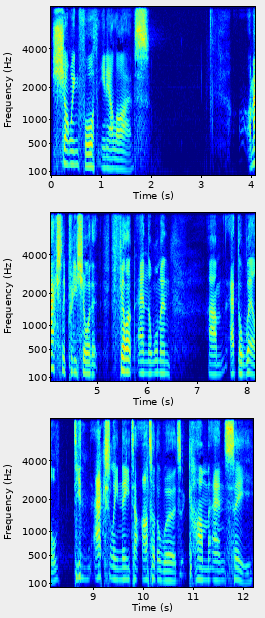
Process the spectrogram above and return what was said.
showing forth in our lives. I'm actually pretty sure that Philip and the woman um, at the well didn't actually need to utter the words, come and see,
